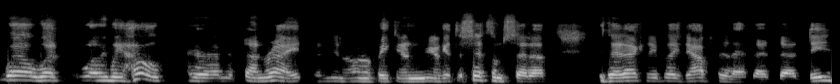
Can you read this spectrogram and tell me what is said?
Well, what well we hope um, if done right, and you know, if we can, you know, get the system set up, is that actually plays the opposite of that. That, that the,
